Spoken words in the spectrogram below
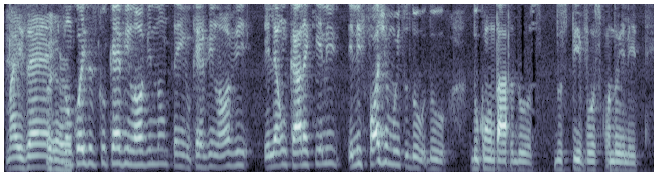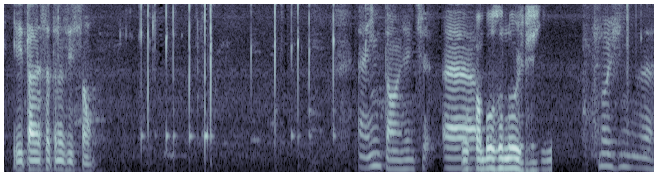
mas é, são coisas que o Kevin Love não tem. O Kevin Love, ele é um cara que ele, ele foge muito do, do, do contato dos, dos pivôs quando ele, ele tá nessa transição. É, então, gente. É... O famoso nojinho. Nojinho, né?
